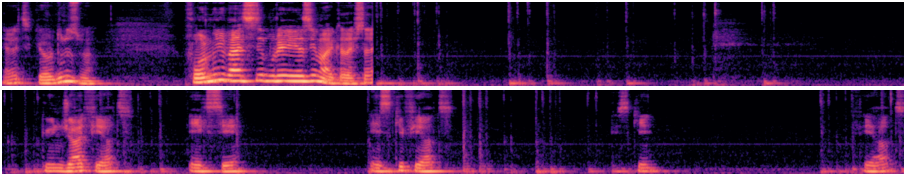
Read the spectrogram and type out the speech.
Evet gördünüz mü? Formülü ben size buraya yazayım arkadaşlar. Güncel fiyat eksi eski fiyat eski fiyat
